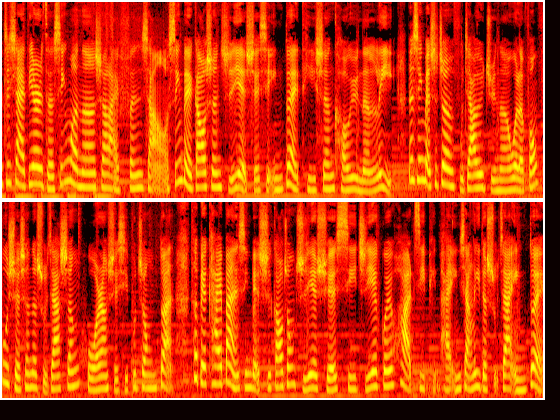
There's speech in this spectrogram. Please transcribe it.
接下来第二则新闻呢，是要来分享哦，新北高升职业学习营队提升口语能力。那新北市政府教育局呢，为了丰富学生的暑假生活，让学习不中断，特别开办新北市高中职业学习、职业规划暨品牌影响力的暑假营队，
